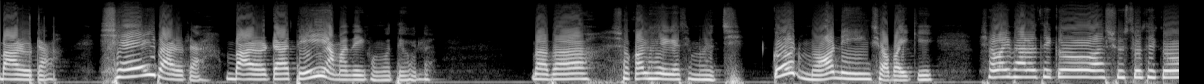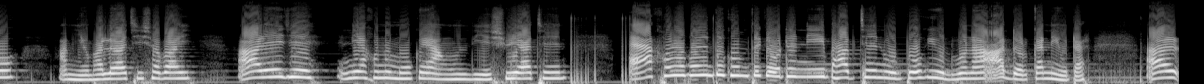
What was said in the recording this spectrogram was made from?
বারোটা। সেই বারোটা। বারোটাতেই আমাদের ঘুমোতে হলো। বাবা, সকাল হয়ে গেছে মনে হচ্ছে। গুড মর্নিং সবাইকে। সবাই ভালো থেকো, আর সুস্থ থেকো। আমিও ভালো আছি সবাই। আর এই যে, ইনি এখনও মুখে আঙুল দিয়ে শুয়ে আছেন। এখনও পর্যন্ত ঘুম থেকে ওঠেননি। ভাবছেন, উঠবো কি উঠবো না? আর দরকার নেই ওটার আর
